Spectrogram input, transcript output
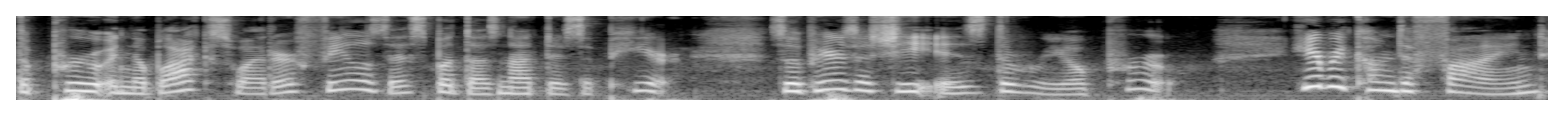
The Prue in the black sweater feels this but does not disappear. So it appears that she is the real Prue. Here we come to find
